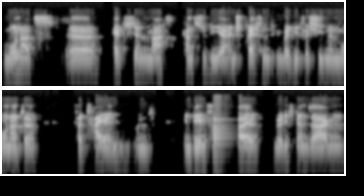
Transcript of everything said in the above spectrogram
Monatshäppchen äh, machst, kannst du die ja entsprechend über die verschiedenen Monate verteilen. Und in dem Fall würde ich dann sagen,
